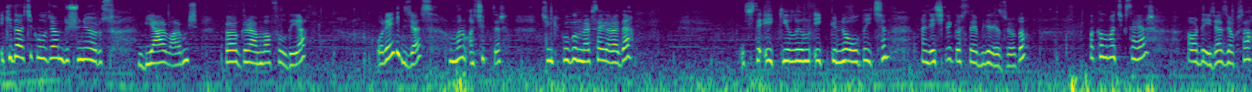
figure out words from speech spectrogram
İki de açık olacağını düşünüyoruz. Bir yer varmış. Burger and Waffle diye. Oraya gideceğiz. Umarım açıktır. Çünkü Google Maps'e göre de işte ilk yılın ilk günü olduğu için hani değişiklik gösterebilir yazıyordu. Bakalım açıksa eğer orada yiyeceğiz yoksa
